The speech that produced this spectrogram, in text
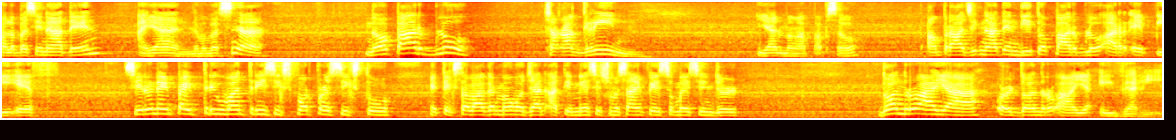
Palabasin natin. Ayan, lumabas na. No, par blue. Tsaka green. Yan mga paps oh. Ang project natin dito, Parblo RFPF. 0953-136-4462. I-text tawagan mo ko dyan at i-message mo sa aking Facebook Messenger Don Roaya or Don Roaya Avery.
